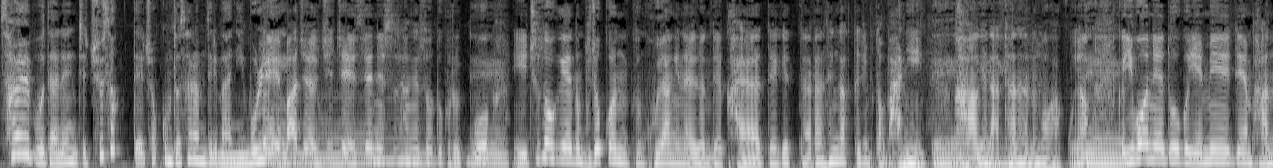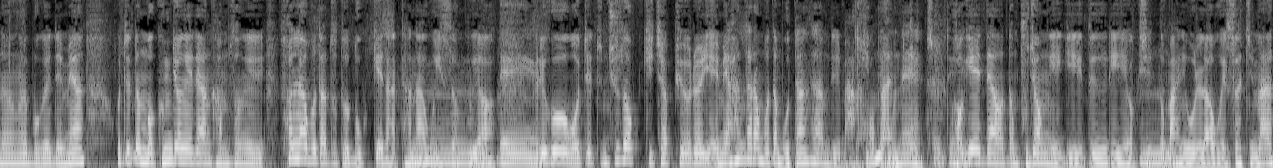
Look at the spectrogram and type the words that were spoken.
설보다는 이제 추석 때 조금 더 사람들이 많이 몰리는 네, 맞아요. 진짜 SNS 상에서도 그렇고 네. 이 추석에는 무조건 그 고향이나 이런 데 가야 되겠다라는 생각들이 더 많이 네. 강하게 나타나는 것 같고요. 네. 그러니까 이번에도 그 예매에 대한 반응을 보게 되면 어쨌든 뭐 긍정에 대한 감성이 설날보다도 더 높게 나타나고 음, 있었고요. 네. 그리고 어쨌든 추석 기차표를 예매 한 사람보다 못한 사람 들이 많기 더 때문에. 네. 거기에 대한 어떤 부정 얘기들이 역시 또 많이 올라오고 있었지만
